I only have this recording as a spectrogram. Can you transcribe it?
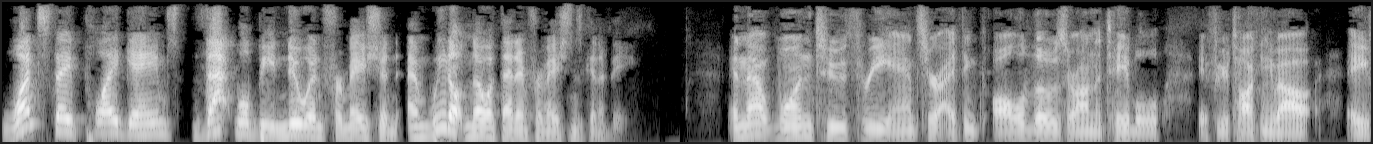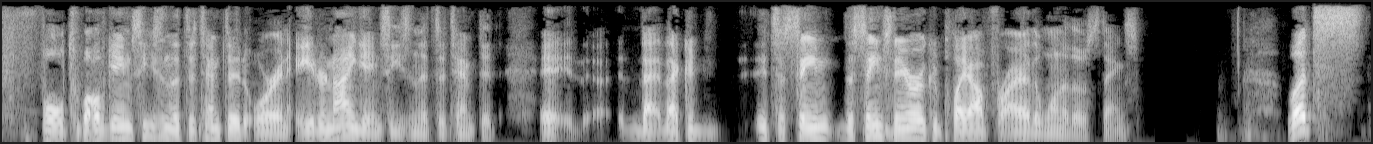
once they play games, that will be new information, and we don't know what that information is going to be. And that one, two, three answer, I think all of those are on the table if you're talking about a full 12 game season that's attempted or an eight or nine game season that's attempted. It, that that could it's the same the same scenario could play out for either one of those things. Let's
